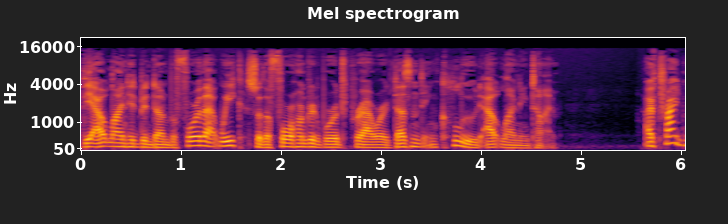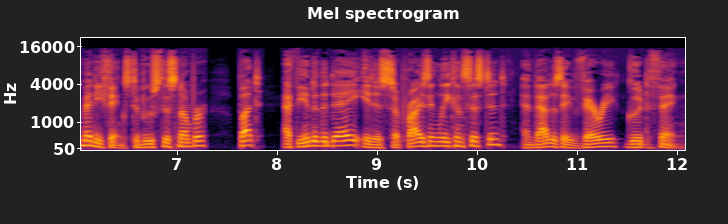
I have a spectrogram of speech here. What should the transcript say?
The outline had been done before that week, so the 400 words per hour doesn't include outlining time. I've tried many things to boost this number, but at the end of the day, it is surprisingly consistent, and that is a very good thing.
